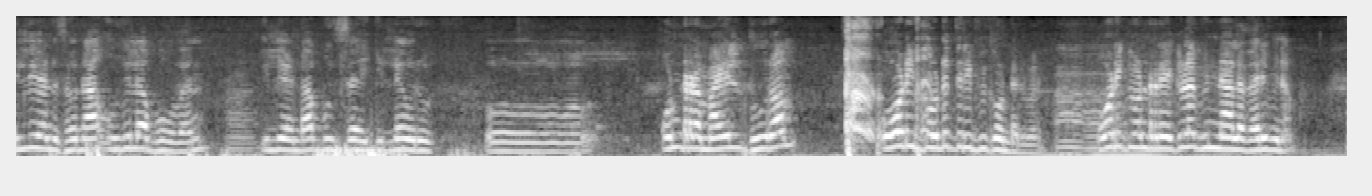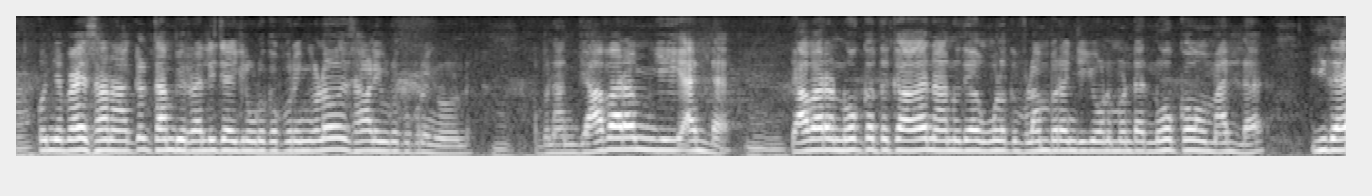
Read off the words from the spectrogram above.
இல்லைன்னு சொன்னால் உதில போவேன். இல்லையண்டா புது சைக்கிளில் ஒரு ஒன்றரை மைல் தூரம் ஓடி போட்டு திருப்பி கொண்டு வருவேன் ஓடிக்கொண்டிருக்கல பின்னால் வருவினம். கொஞ்சம் வயசான ஆட்கள் தம்பி ரல்லி சைக்கிள் கொடுக்க போறீங்களோ சாலை கொடுக்க போறீங்களோன்னு. அப்போ நான் வியாபாரம் அல்ல. வியாபாரம் நோக்கத்துக்காக நான் உங்களுக்கு விளம்பரம் செய்யணுமென்ற நோக்கமும் அல்ல. இதை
